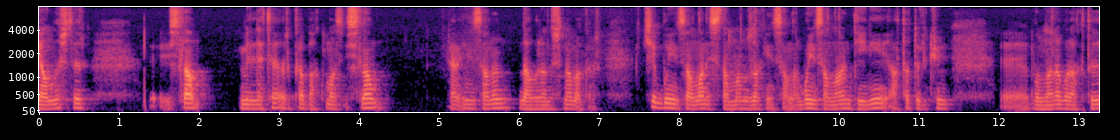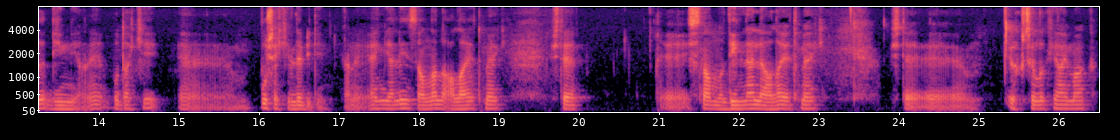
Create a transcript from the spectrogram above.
yanlıştır. E, İslam millete, ırka bakmaz. İslam yani insanın davranışına bakar. Ki bu insanlar İslam'dan uzak insanlar. Bu insanların dini Atatürk'ün e, bunlara bıraktığı din yani. Budaki e, bu şekilde bir din. Yani engelli insanlarla alay etmek, işte e, İslam'la, dinlerle alay etmek, işte e, ırkçılık yaymak.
